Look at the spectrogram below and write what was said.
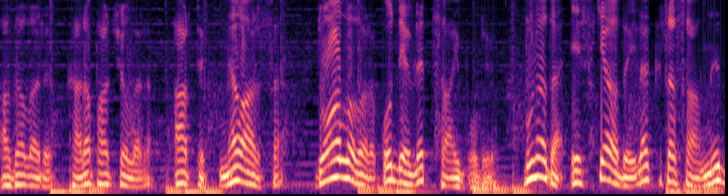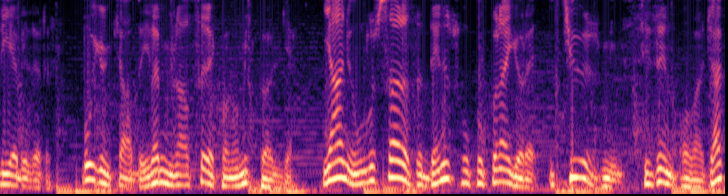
adaları, kara parçaları artık ne varsa doğal olarak o devlet sahip oluyor. Buna da eski adıyla kısa sahanlığı diyebiliriz. Bugünkü adıyla münasır ekonomik bölge. Yani uluslararası deniz hukukuna göre 200 mil sizin olacak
